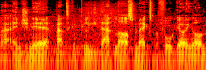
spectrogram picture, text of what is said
That engineer about to complete that last mechs before going on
